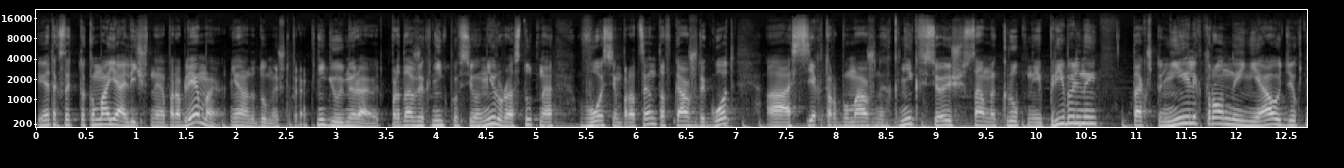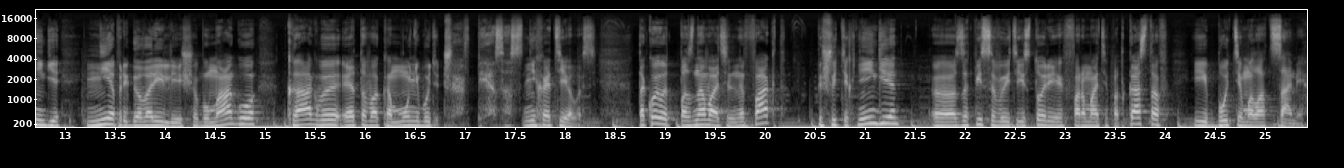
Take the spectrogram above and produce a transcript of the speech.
И это, кстати, только моя личная проблема. Не надо думать, что прям книги умирают. Продажи книг по всему миру растут на 8% каждый год, а сектор бумажных книг все еще самый крупный и прибыльный. Так что ни электронные, ни аудиокниги не приговорили еще бумагу, как бы этого кому-нибудь Джефф Безос не хотелось. Такой вот познавательный факт. Пишите книги, э, записывайте истории в формате подкастов и будьте молодцами.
